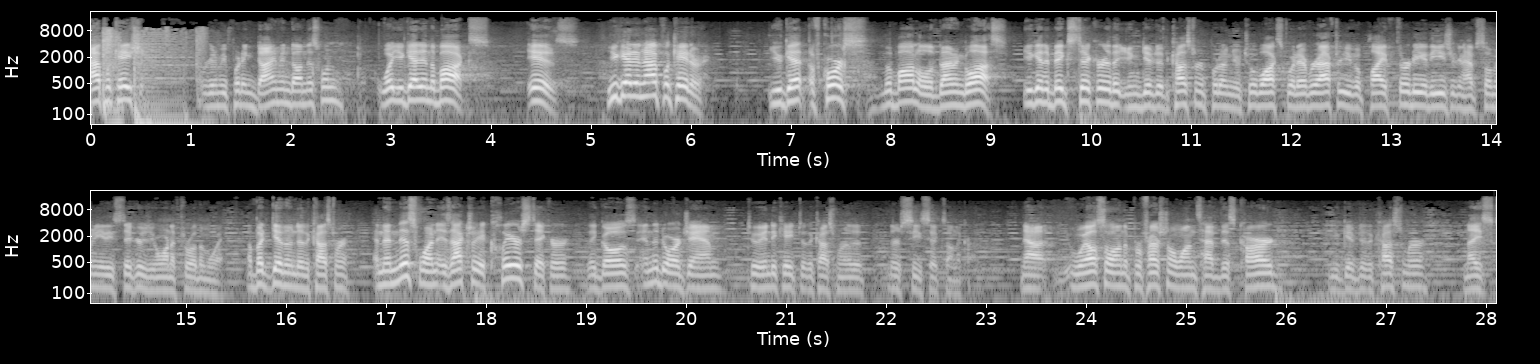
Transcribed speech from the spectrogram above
Application. We're gonna be putting diamond on this one. What you get in the box is you get an applicator. You get, of course, the bottle of diamond gloss. You get a big sticker that you can give to the customer, put on your toolbox, whatever. After you've applied 30 of these, you're gonna have so many of these stickers, you wanna throw them away. Uh, But give them to the customer. And then this one is actually a clear sticker that goes in the door jamb to indicate to the customer that there's C6 on the car. Now, we also on the professional ones have this card you give to the customer. Nice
